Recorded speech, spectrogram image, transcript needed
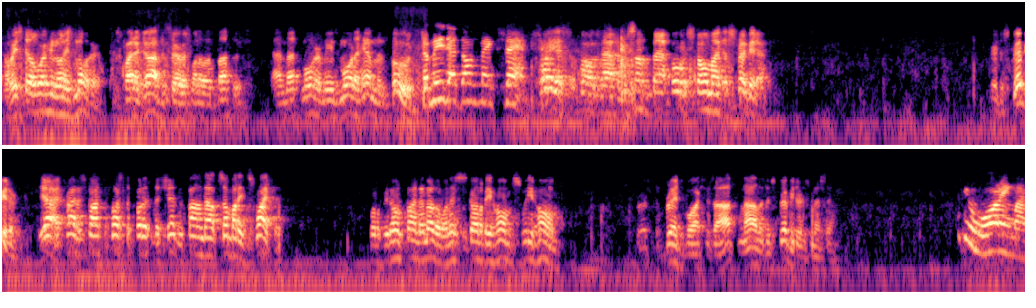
Oh, he's still working on his motor. It's quite a job to service one of those buses. And that motor means more to him than food. To me, that don't make sense. What do you suppose happened? Some baboon stole my distributor. Your distributor? Yeah, I tried to start the bus to put it in the shed and found out somebody'd swiped it. Well, if we don't find another one, this is going to be home sweet home. First the bridge washes out, now the distributor's missing. You worrying, my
